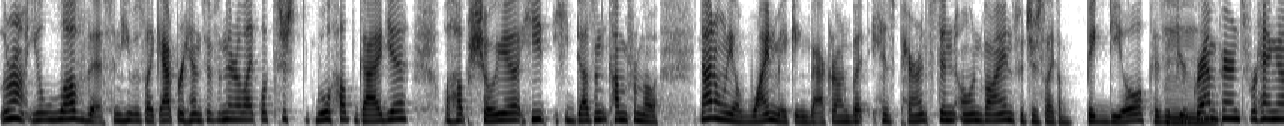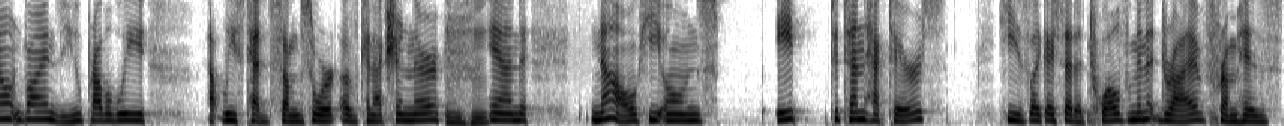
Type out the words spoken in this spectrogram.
laurent you'll love this. And he was like apprehensive and they're like let's just we'll help guide you we'll help show you he he doesn't come from a not only a winemaking background but his parents didn't own vines which is like a big deal because if your hmm. grandparents were hanging out in vines you probably at least had some sort of connection there. Mm-hmm. And now he owns eight to 10 hectares. He's, like I said, a 12 minute drive from his,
